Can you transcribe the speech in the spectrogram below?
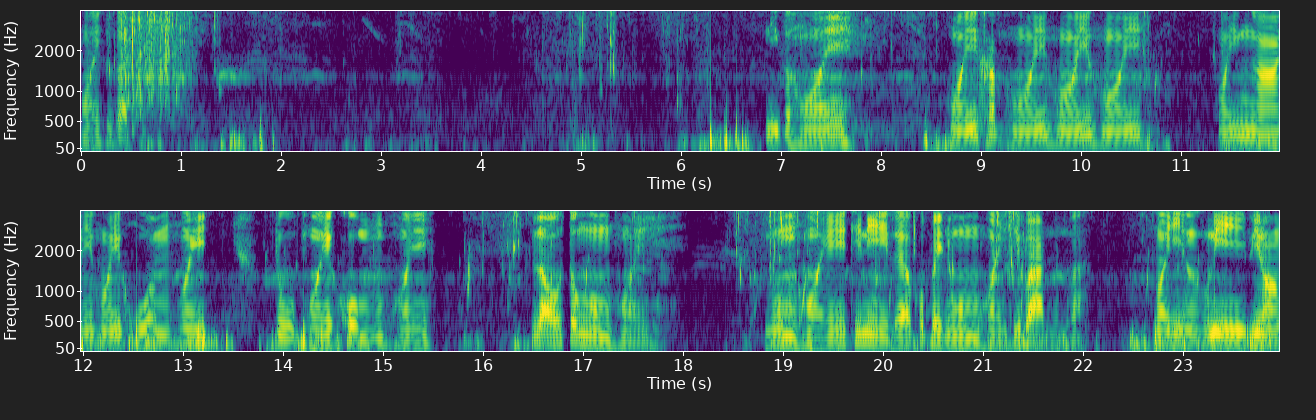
หอยคือกันนี่ก็หอย หอยครับหอยหอยหอย หอยงาย หอยขวม หอยจูบหอยขมหอย เราต้องงมหอย งมหอยที่นี่แล้วก็ไปงมหอยที่บ้านมันว่าหอยอย่างนี่พี่น้อง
